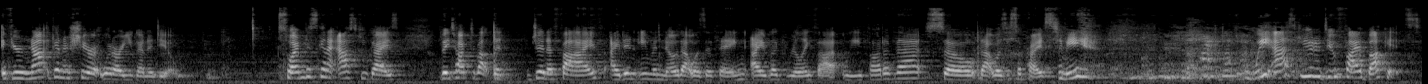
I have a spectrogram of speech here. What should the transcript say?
If you're not going to share it, what are you going to do? So I'm just going to ask you guys. They talked about the Jenna Five. I didn't even know that was a thing. I like really thought we thought of that, so that was a surprise to me. we ask you to do five buckets.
